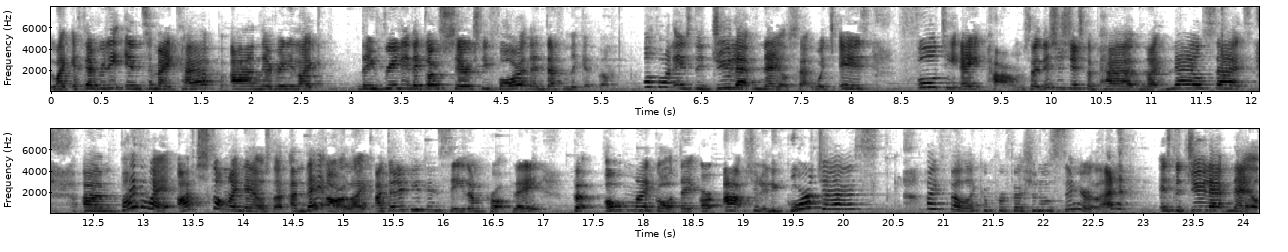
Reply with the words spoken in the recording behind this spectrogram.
like if they're really into makeup and they're really like they really they go seriously for it then definitely get them. The fourth one is the Julep nail set which is 48 pounds so this is just a pair of like nail sets um, by the way I've just got my nails done and they are like I don't know if you can see them properly but oh my god, they are absolutely gorgeous. I felt like a professional singer then. Is the Julep nail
